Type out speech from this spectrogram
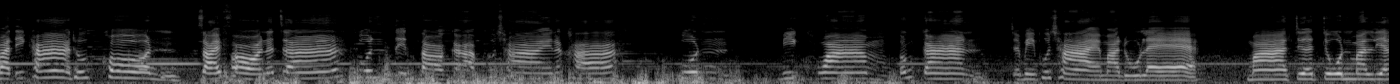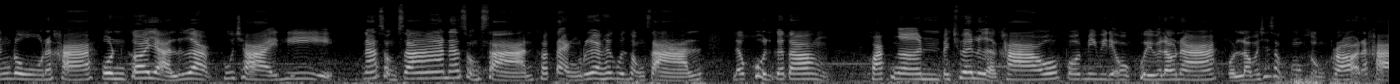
สวัสดีค่ะทุกคนสายฝอนะจ๊ะ คุณติดต่อกับผู้ชายนะคะ คุณมีความต้องการจะมีผู้ชายมาดูแล มาเจือจุนมาเลี้ยงดูนะคะ คุณก็อย่าเลือกผู้ชายที่น่าสงสารน่าสงสารเขาแต่งเรื่องให้คุณสงสาร แล้วคุณก็ต้องควักเงินไปช่วยเหลือเขาโพสมีวิดีโอคุยไว้แล้วนะ เราไม่ใช่สังคมสงเคราะห์นะคะ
